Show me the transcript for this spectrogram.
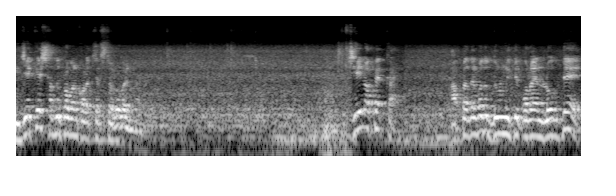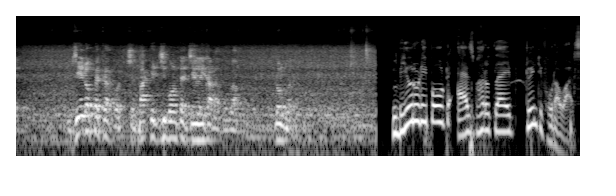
নিজেকে সাধু প্রমাণ করার চেষ্টা করবেন না। জেল অপেক্ষায়। আপনাদের মতো দুর্নীতি পরায়ণ লোকদের জেল অপেক্ষা করছে। বাকি জীবনটা জেলে কাটাতে হবে আপনাদের। ধন্যবাদ। Bureau report as Bharat live twenty four hours.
